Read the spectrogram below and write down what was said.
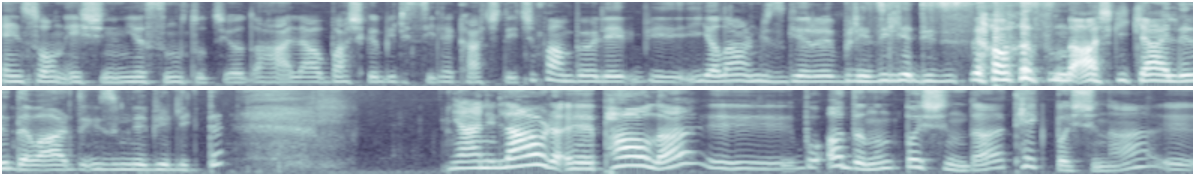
En son eşinin yasını tutuyordu hala başka birisiyle kaçtığı için falan böyle bir yalan rüzgarı Brezilya dizisi havasında aşk hikayeleri de vardı Üzüm'le birlikte. Yani Laura, e, Paula e, bu adanın başında tek başına e,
